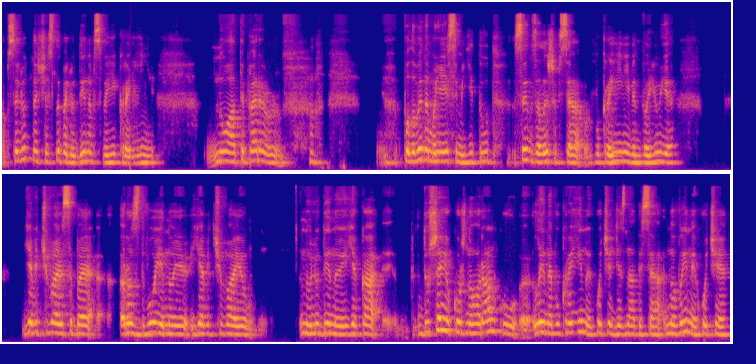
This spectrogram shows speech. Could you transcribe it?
абсолютно щаслива людина в своїй країні. Ну, а тепер половина моєї сім'ї тут. Син залишився в Україні, він воює. Я відчуваю себе роздвоєною, я відчуваю ну, людиною, яка е, душею кожного ранку е, лине в Україну і хоче дізнатися новини, хоче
